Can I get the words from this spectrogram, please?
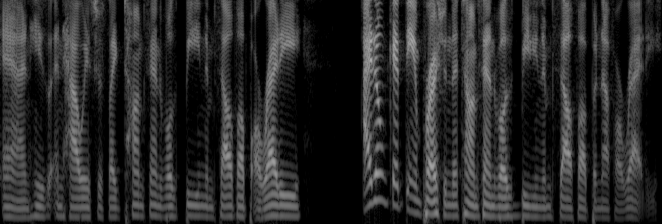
And he's, and Howie's just like, Tom Sandoval's beating himself up already. I don't get the impression that Tom Sandoval is beating himself up enough already.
